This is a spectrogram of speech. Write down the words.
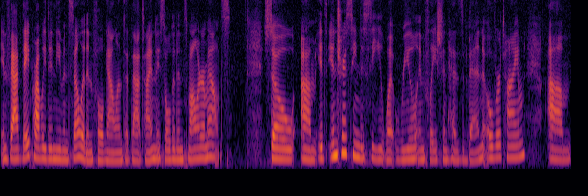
In fact, they probably didn't even sell it in full gallons at that time, they sold it in smaller amounts. So um, it's interesting to see what real inflation has been over time. Um,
